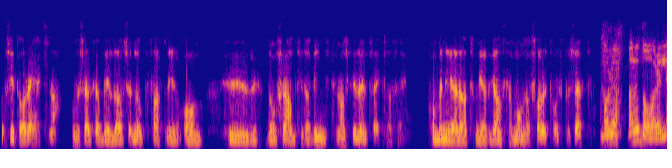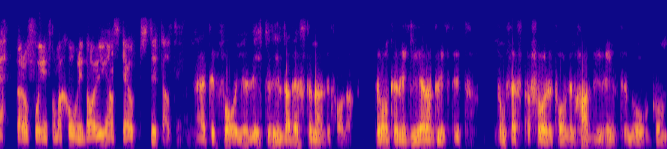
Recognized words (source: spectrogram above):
och sitta och räkna och försöka bilda sig en uppfattning om hur de framtida vinsterna skulle utveckla sig kombinerat med ganska många företagsbesök. Var det öppnare då? Var det lättare att få information? Idag är det ganska uppstyrt allting. Nej, det var ju lite vilda västern ärligt talat. Det var inte reglerat riktigt. De flesta företagen hade ju inte någon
